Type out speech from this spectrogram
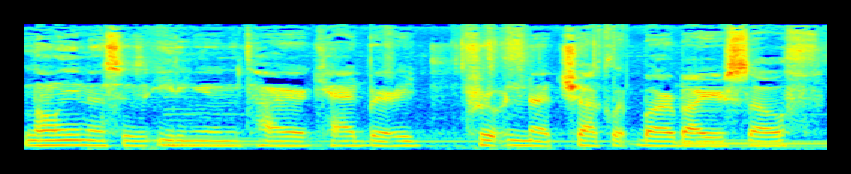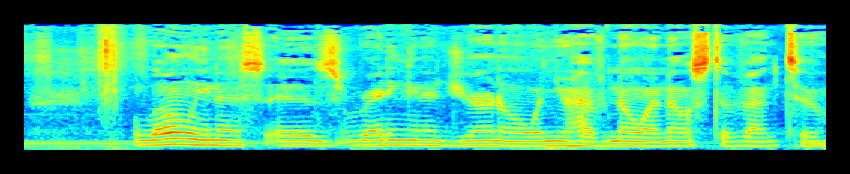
Loneliness is eating an entire Cadbury fruit and nut chocolate bar by yourself. Loneliness is writing in a journal when you have no one else to vent to.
